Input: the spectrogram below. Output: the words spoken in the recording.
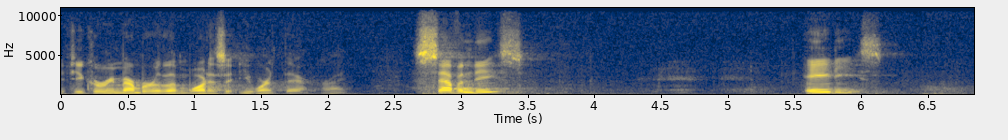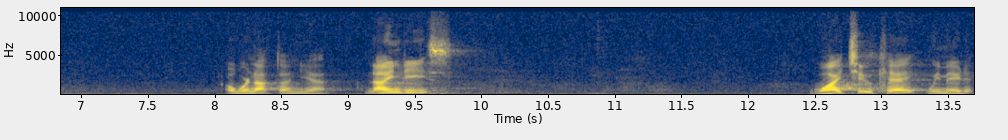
If you can remember them, what is it? You weren't there, right? 70s. 80s. Oh, we're not done yet. 90s. Y2K, we made it.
